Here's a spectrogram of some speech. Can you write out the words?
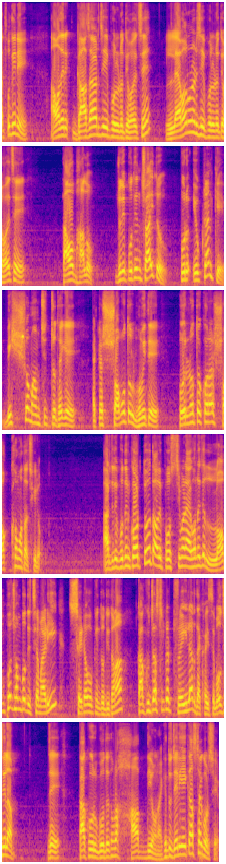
এতদিনে আমাদের গাজার যে পরিণতি হয়েছে লেবাননের যে পরিণতি হয়েছে, তাও ভালো। যদি পুতিন চাইতো, পুরো ইউক্রেনকে বিশ্ব মানচিত্র থেকে একটা সমতল ভূমিতে পরিণত করার সক্ষমতা ছিল। আর যদি পুতিন করতো, তাহলে পশ্চিমারা এখন যে লম্ফ ঝম্প দিচ্ছে মারি, সেটাও কিন্তু দিত না। কাকু জাস্ট একটা ট্রেইলার দেখাইছে, বলছিলাম যে, কাকুর গোদে তোমরা হাত দিও না। কিন্তু জেলি এই কাজটা করছে।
